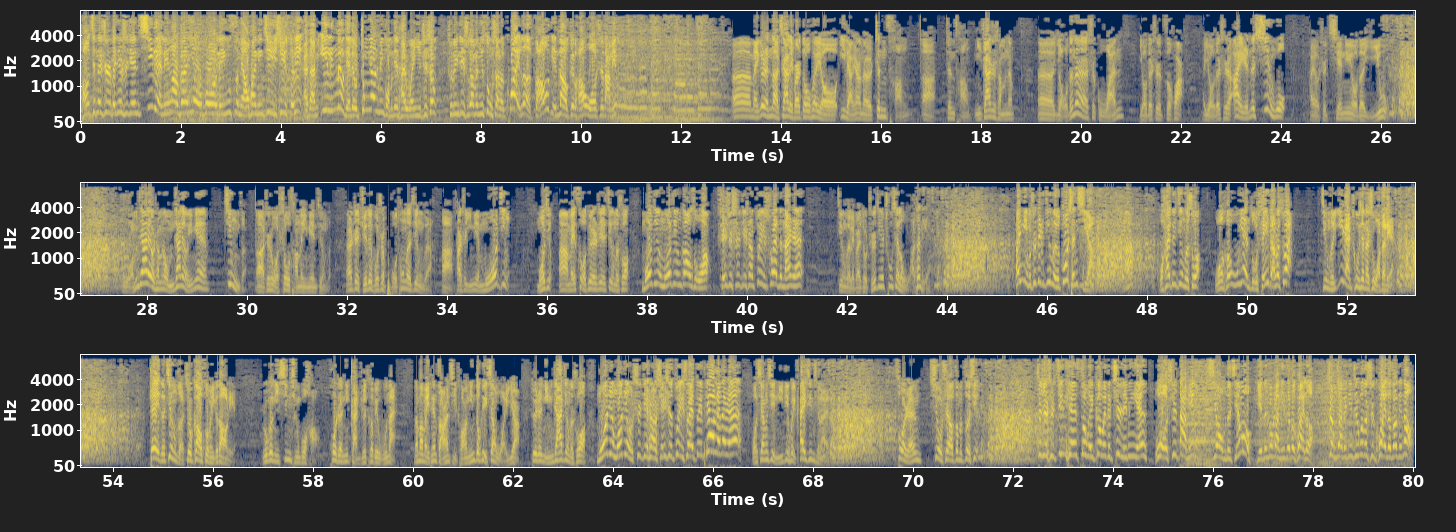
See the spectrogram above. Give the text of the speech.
好，现在是北京时间七点零二分，又过零四秒，欢迎您继续锁定 FM 一零六点六中央人民广播电台文艺之声，收听这时段为您送上了快乐早点到。各位好，我是大明。呃，每个人呢家里边都会有一两样的珍藏啊，珍藏。你家是什么呢？呃，有的呢是古玩，有的是字画，有的是爱人的信物，还有是前女友的遗物。我们家里有什么呢？我们家里有一面。镜子啊，这是我收藏的一面镜子，呃，这绝对不是普通的镜子呀，啊，它是一面魔镜，魔镜啊，每次我对着这些镜子说：“魔镜，魔镜，告诉我谁是世界上最帅的男人。”镜子里边就直接出现了我的脸。哎，你们说这个镜子有多神奇啊？啊，我还对镜子说：“我和吴彦祖谁长得帅？”镜子依然出现的是我的脸。这个镜子就告诉我们一个道理：如果你心情不好。或者你感觉特别无奈，那么每天早上起床，您都可以像我一样，对着你们家镜子说：“魔镜魔镜，世界上谁是最帅最漂亮的人？”我相信你一定会开心起来的。做人就是要这么自信。这就是今天送给各位的至理名言。我是大明，希望我们的节目也能够让您得到快乐。正在为您直播的是《快乐早点到》。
